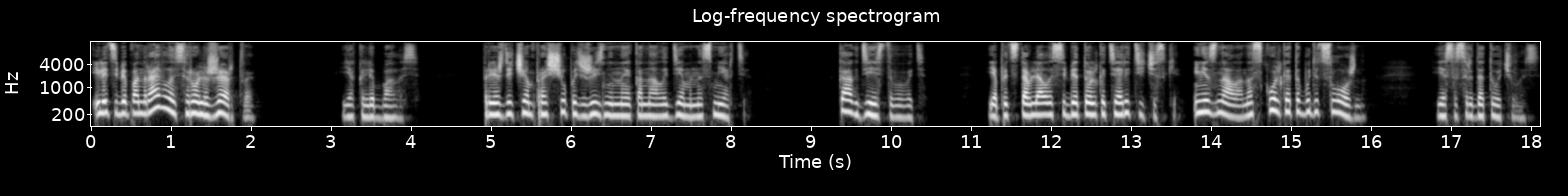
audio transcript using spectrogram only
Или тебе понравилась роль жертвы? Я колебалась, прежде чем прощупать жизненные каналы демона смерти. Как действовать? Я представляла себе только теоретически и не знала, насколько это будет сложно. Я сосредоточилась.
